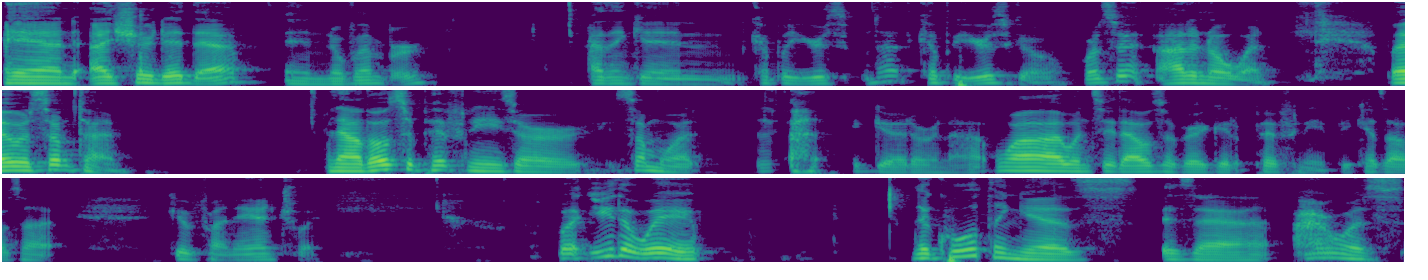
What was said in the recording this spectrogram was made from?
And I sure did that in November. I think in a couple years, not a couple years ago, was it? I don't know when, but it was sometime. Now, those epiphanies are somewhat good or not. Well, I wouldn't say that was a very good epiphany because I was not good financially. But either way, the cool thing is, is that I was,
